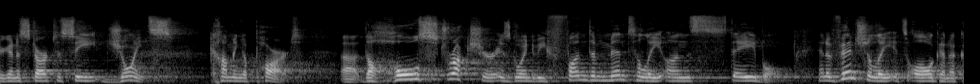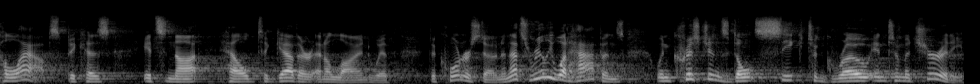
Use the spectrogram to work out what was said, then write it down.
You're going to start to see joints coming apart. Uh, the whole structure is going to be fundamentally unstable. And eventually, it's all going to collapse because it's not held together and aligned with the cornerstone. And that's really what happens when Christians don't seek to grow into maturity.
